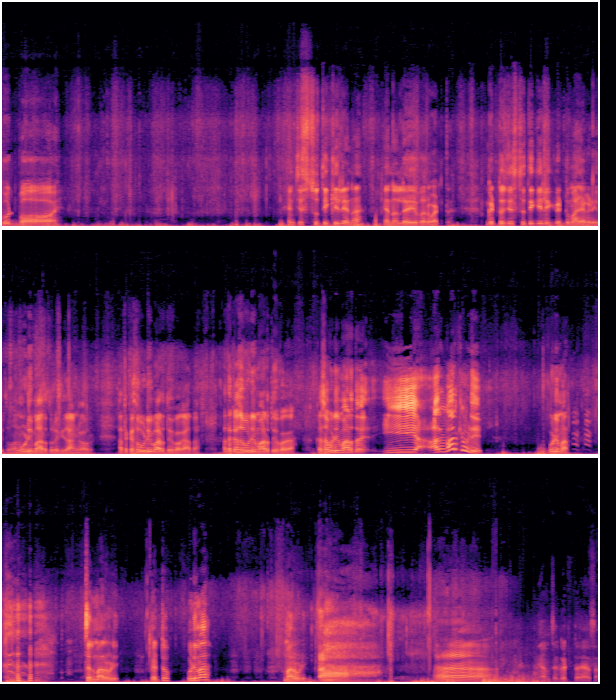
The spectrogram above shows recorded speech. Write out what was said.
गुड बॉय यांची स्तुती केली ना यांना लय बरं वाटतं. गट्टूची स्तुती केली की गट्टू माझ्याकडे येतो आणि उडी मारतो लगेच अंगावर. आता कसं उडी मारतोय बघा आता. आता कसं उडी मारतोय बघा. कसं उडी मारतोय? ई अरे मार की उडी. उडी मार. चल मार उडी. गट्टू उडी मार. मार उडी आ. हा. हे आमचं गट्ट आहे असा.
